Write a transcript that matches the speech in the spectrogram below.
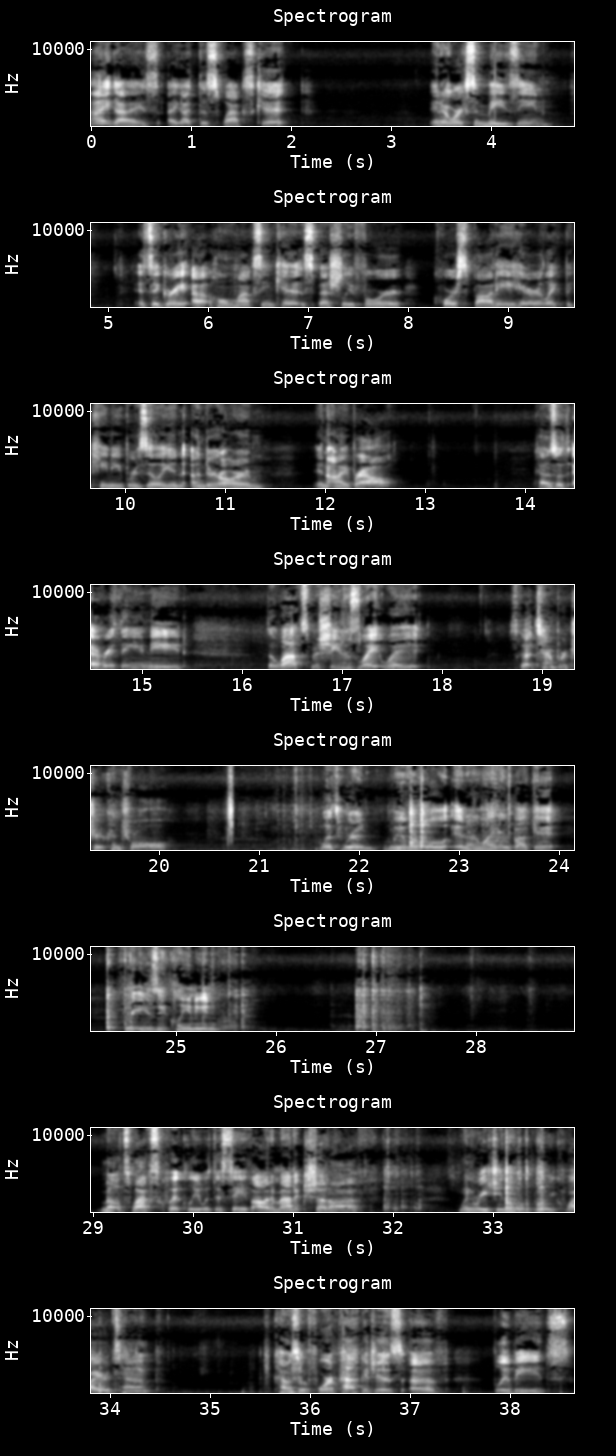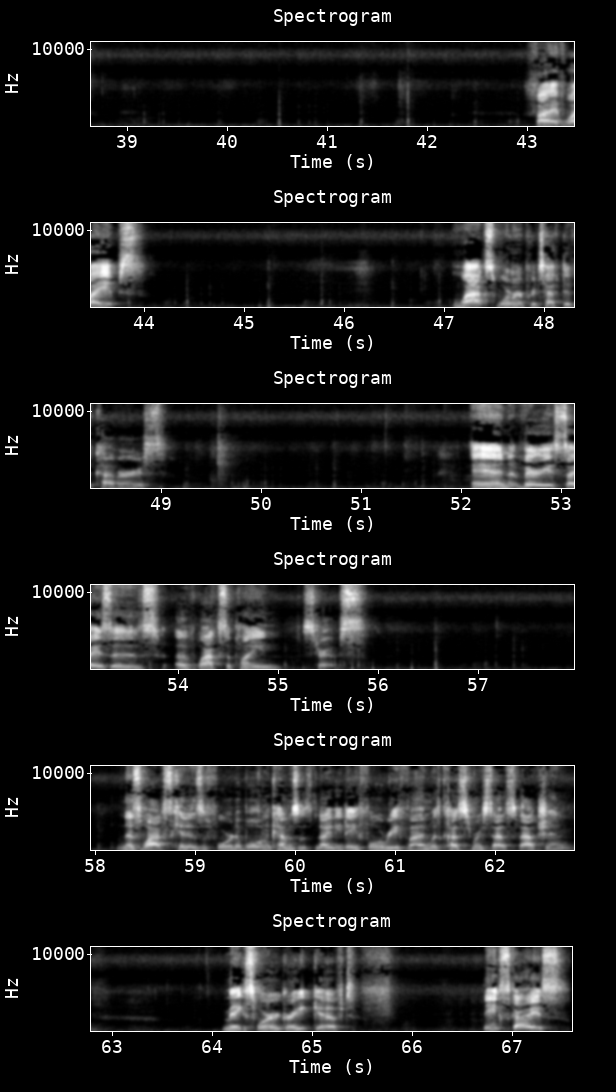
Hi guys, I got this wax kit and it works amazing. It's a great at-home waxing kit, especially for coarse body hair like bikini, Brazilian, underarm, and eyebrow. Comes with everything you need. The wax machine is lightweight. It's got temperature control with removable inner liner bucket for easy cleaning. Melts wax quickly with a safe automatic shutoff when reaching the required temp. Comes with four packages of blue beads, five wipes, wax warmer protective covers, and various sizes of wax applying strips. This wax kit is affordable and comes with 90 day full refund with customer satisfaction. Makes for a great gift. Thanks, guys.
